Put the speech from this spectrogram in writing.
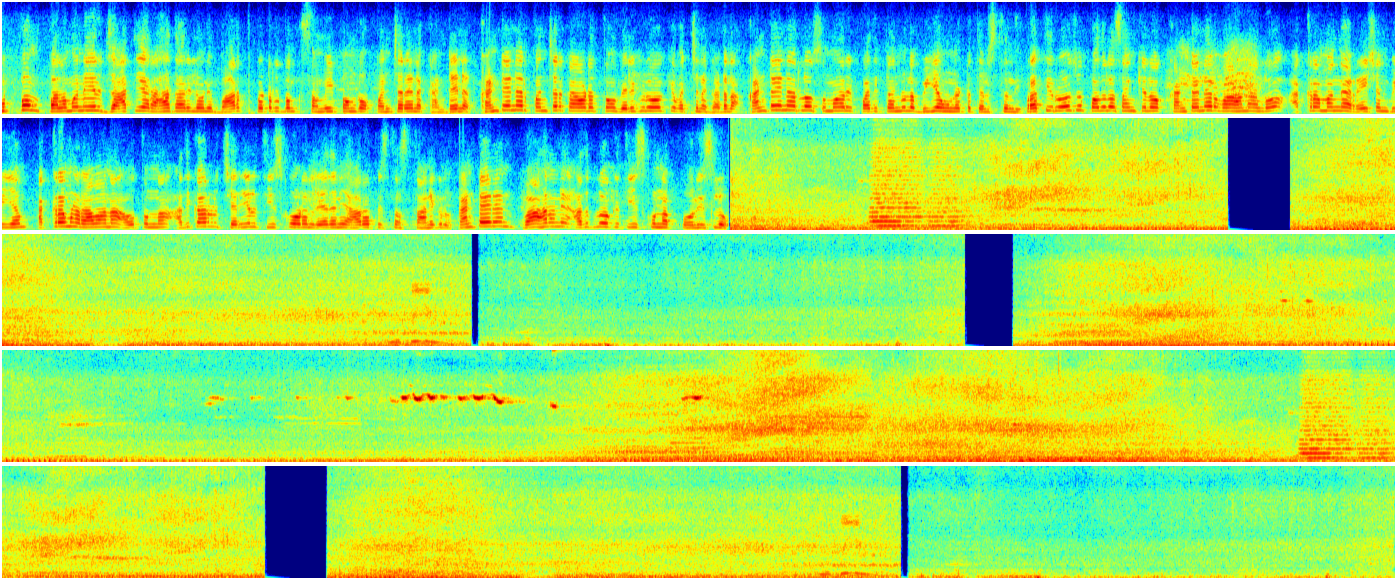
కుప్పం పలమనేరు జాతీయ రహదారిలోని Bharat petrol bunk సమీపంలో పంచరైన container. Container puncture కావడంతో వెలుగులోకి వచ్చిన ఘటన. కంటైనర్లో సుమారు పది టన్నుల బియ్యం ఉన్నట్టు తెలుస్తుంది. ప్రతిరోజు పదుల సంఖ్యలో కంటైనర్ వాహనాల్లో అక్రమంగా రేషన్ బియ్యం అక్రమణ రవాణా అవుతున్నా అధికారులు చర్యలు తీసుకోవడం లేదని ఆరోపిస్తున్న స్థానికులు. కంటైనర్ వాహనాన్ని అదుపులోకి తీసుకున్న పోలీసులు no billing. feeling.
